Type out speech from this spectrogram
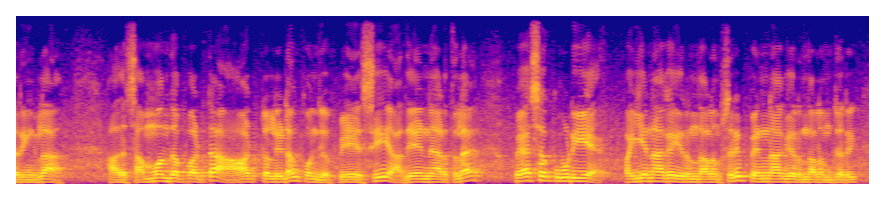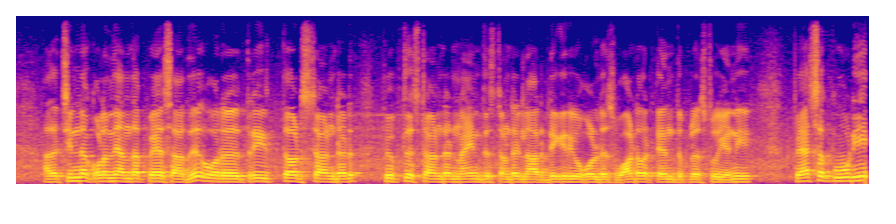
சரிங்களா? அது சம்மந்தப்பட்ட ஆட்களிடம் கொஞ்சம் பேசி அதே நேரத்தில் பேசக்கூடிய பையனாக இருந்தாலும் சரி பெண்ணாக இருந்தாலும் சரி அதை சின்ன குழந்தையா இருந்தால் பேசாது. ஒரு three third standard fifth standard ninth standard இல்லை degree holders whatever tenth plus two any பேசக்கூடிய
